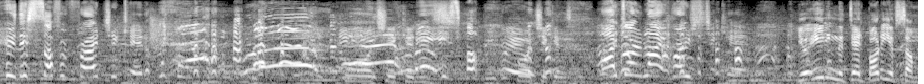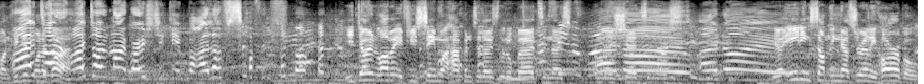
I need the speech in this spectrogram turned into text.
do this southern fried chicken. Poor chickens. is unreal. Poor chickens. I don't like roast chicken. You're eating the dead body of someone who I didn't want don't, to die. I don't like roast chicken, but I love southern fried. You don't love it if you've seen what happened to those little birds in those, in those sheds and those. I know. You're eating something that's really horrible.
